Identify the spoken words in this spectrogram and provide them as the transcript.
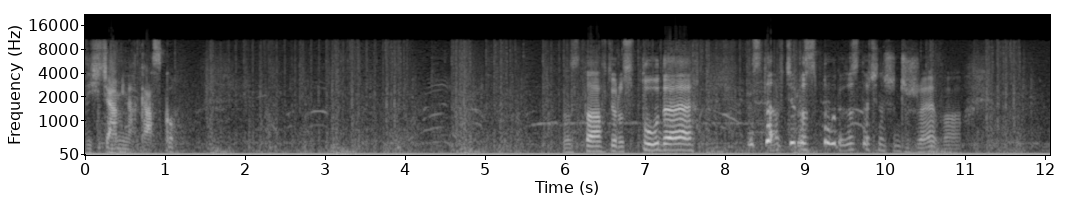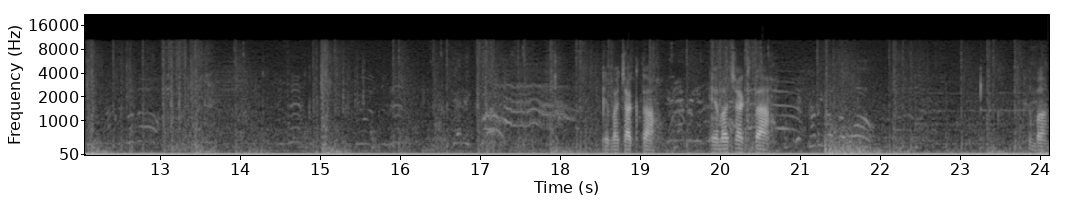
z liściami na kasku. Zostawcie rozpudę! Zostawcie rozpudę! Zostawcie nasze drzewa! Jebać akta. Jebać akta. Chyba.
